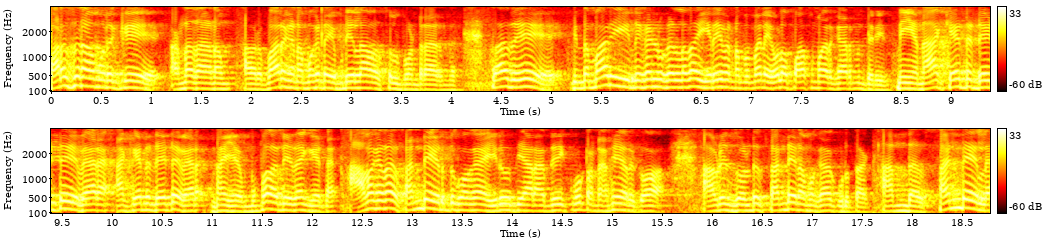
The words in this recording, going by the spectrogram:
பரசுராமருக்கு அன்னதானம். அவர் பாருங்க நம்மகிட்ட எப்படியெல்லாம் வசூல் பண்றாருன்னு. அதாவது இந்த மாதிரி நிகழ்வுகள்ல தான் இறைவன் நம்ம மேல எவ்வளவு பாசமா இருக்காருன்னு தெரியுது. நீங்க நான் கேட்ட டேட்டு வேற. நான் கேட்ட டேட்டு வேற. நான் முப்பதாந்தேதி முப்பதாம் தேதி தான் கேட்டேன். அவங்க தான் சண்டே எடுத்துக்கோங்க. இருபத்தி ஆறாம் தேதி கூட்டம் நிறைய இருக்கும் அப்படின்னு சொல்லிட்டு சண்டே நமக்காக கொடுத்தாங்க. அந்த சண்டேல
